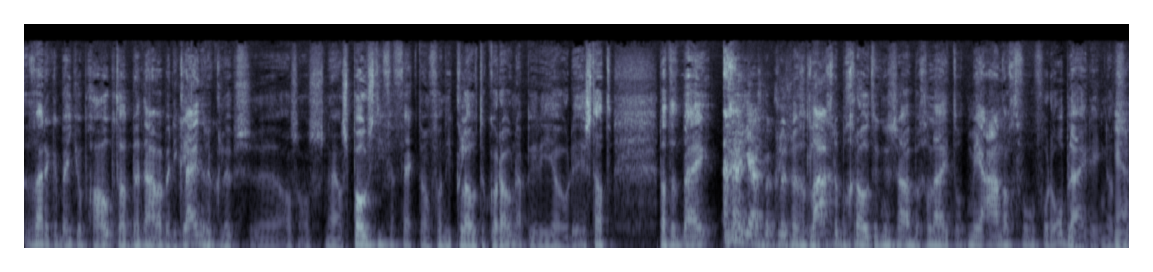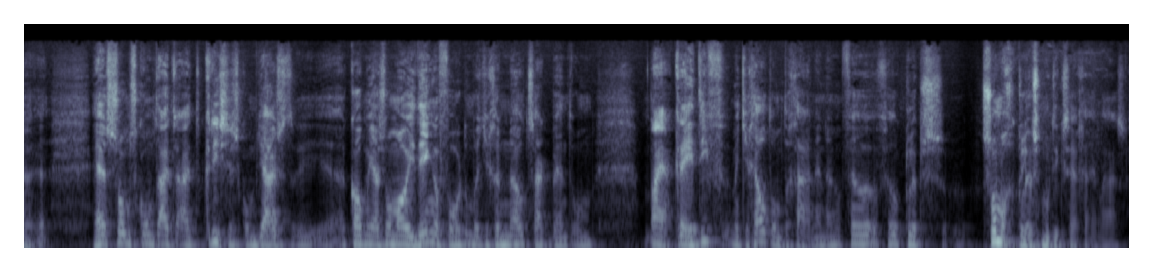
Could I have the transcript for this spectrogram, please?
waar ik een beetje op gehoopt had, met name bij die kleinere clubs, eh, als, als, nou, als positief effect dan van die klote coronaperiode, is dat, dat het bij, juist bij clubs met wat lagere begrotingen zou hebben geleid tot meer aandacht voor, voor de opleiding. Dat Ja. ze, eh, hè, soms komt uit, uit crisis komt juist, komen juist wel mooie dingen voort, omdat je genoodzaakt bent om nou ja, creatief met je geld om te gaan. En dan veel, veel clubs, sommige clubs moet ik zeggen helaas,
